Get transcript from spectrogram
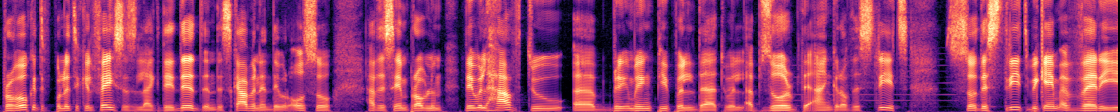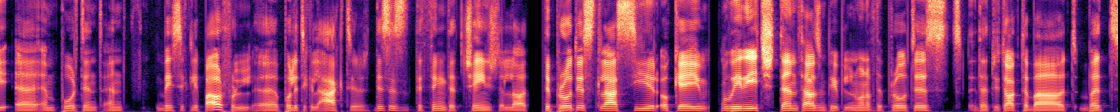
provocative political faces like they did in this cabinet, they will also have the same problem. They will have to uh, bring, bring people that will absorb the anger of the streets. So the street became a very uh, important and basically powerful uh, political actor. This is the thing that changed a lot. The protests last year, okay, we reached 10,000 people in one of the protests that we talked about, but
